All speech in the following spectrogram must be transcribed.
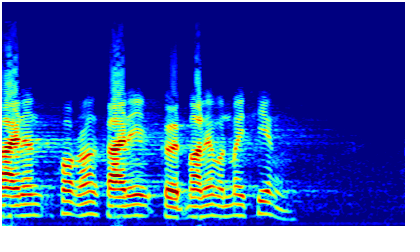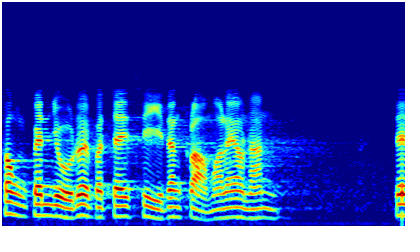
กายนั้น เพราะร่างกายนี้เกิดมาแล้วมันไม่เที่ยง ต้องเป็นอยู่ด้วยปัจจัยสี่ดังกล่าวมาแล้วนั้น แต่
